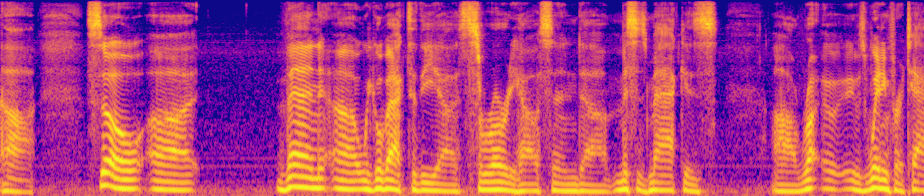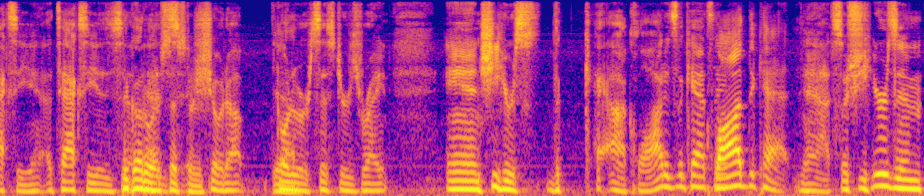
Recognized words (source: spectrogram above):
Uh, so uh, then uh, we go back to the uh, sorority house, and uh, Mrs. Mack is uh, ru- uh, it was waiting for a taxi. A taxi is To go to her sister's. Showed up, go to her sister's, right? And she hears the uh, Claude is the cat's name. Claude the cat. Yeah, so she hears him,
